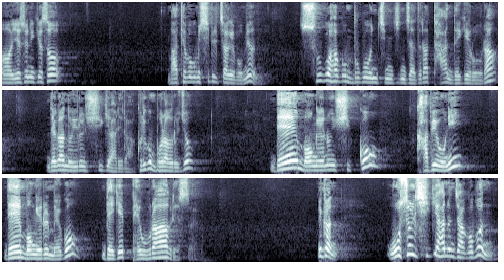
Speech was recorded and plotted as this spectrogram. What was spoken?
어, 예수님께서 마태복음 11장에 보면 수고하고 무거운 짐진 자들아 다 내게로 오라 내가 너희를 쉬게 하리라. 그리고 뭐라 그러죠? 내 멍에는 쉽고 가벼우니 내 멍에를 메고 내게 배우라 그랬어요. 그러니까 옷을 희게 하는 작업은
